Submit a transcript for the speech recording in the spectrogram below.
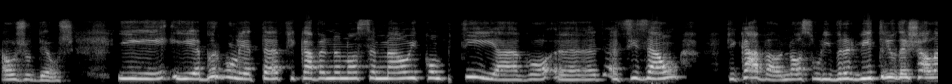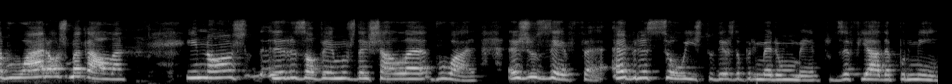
aos judeus. E, e a borboleta ficava na nossa mão e competia a, a, a decisão ficava ao nosso livre-arbítrio deixá-la voar ou esmagá-la. E nós eh, resolvemos deixá-la voar. A Josefa abraçou isto desde o primeiro momento, desafiada por mim,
